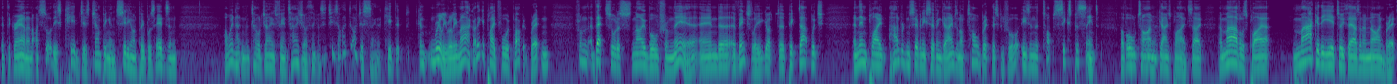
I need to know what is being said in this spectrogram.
at the ground, and I saw this kid just jumping and sitting on people's heads. And I went out and told James Fantasia. I think I said, "Geez, I, I've just seen a kid that can really, really mark." I think he played forward pocket, Brett, and from that sort of snowballed from there, and uh, eventually got uh, picked up, which. And then played 177 games, and I've told Brett this before. He's in the top six percent of all time games played. So a marvellous player. Mark of the year 2009, Brett.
